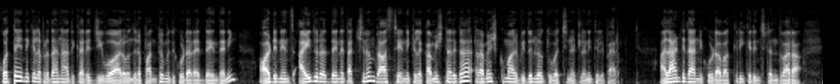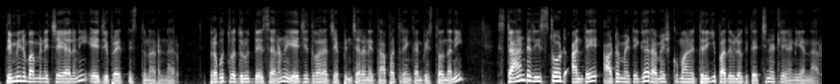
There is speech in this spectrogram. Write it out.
కొత్త ఎన్నికల ప్రధానాధికారి జీవో ఆరు వందల పంతొమ్మిది కూడా రద్దయిందని ఆర్డినెన్స్ ఐదు రద్దయిన తక్షణం రాష్ట్ర ఎన్నికల కమిషనర్గా రమేష్ కుమార్ విధుల్లోకి వచ్చినట్లని తెలిపారు. అలాంటి దాన్ని కూడా వక్రీకరించడం ద్వారా తిమ్మిని బమ్మిని చేయాలని ఏజీ ప్రయత్నిస్తున్నారన్నారు. ప్రభుత్వ దురుద్దేశాలను ఏజీ ద్వారా చెప్పించాలనే తాపత్రయం కనిపిస్తోందని స్టాండ్ రీస్టోర్డ్ అంటే ఆటోమేటిక్గా రమేష్ కుమార్ను తిరిగి పదవిలోకి తెచ్చినట్లేనని అన్నారు.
